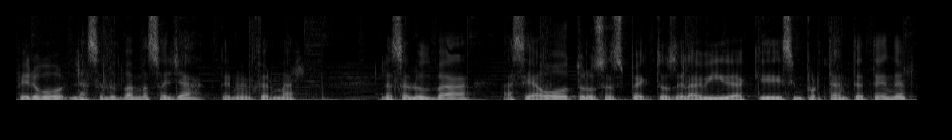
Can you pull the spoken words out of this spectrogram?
pero la salud va más allá de no enfermar. La salud va hacia otros aspectos de la vida que es importante atender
